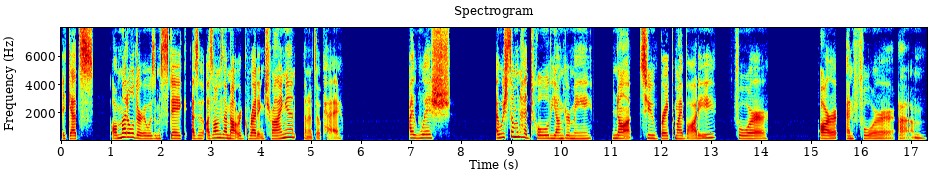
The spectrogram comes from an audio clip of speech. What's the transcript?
it gets all muddled or it was a mistake, as, a, as long as I'm not regretting trying it, then it's okay. I wish, I wish someone had told younger me not to break my body for art and for um,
